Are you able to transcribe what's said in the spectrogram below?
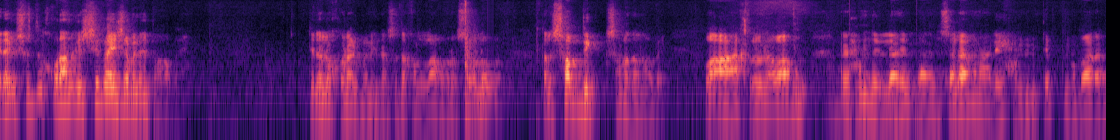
এটাকে শুধু কোরআনকে শেফা হিসেবে নিতে হবে। যেটা লক্ষ্য রাখবেন এটা সুদাক আল্লাহ রসৌল। তাহলে সব দিক সমাধান হবে। ওয়া আখরুল আওয়াহম আলহামদুলিল্লাহ সালাম আলাইকুম। তিপ্ত মুবারক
